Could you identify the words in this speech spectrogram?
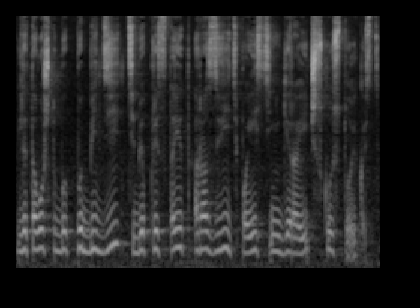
Для того, чтобы победить, тебе предстоит развить поистине героическую стойкость.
